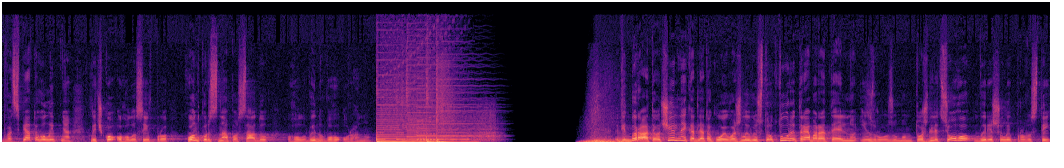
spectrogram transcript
25 липня Кличко оголосив про конкурс на посаду голови нового органу. Відбирати очільника для такої важливої структури треба ретельно і з розумом. Тож для цього вирішили провести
